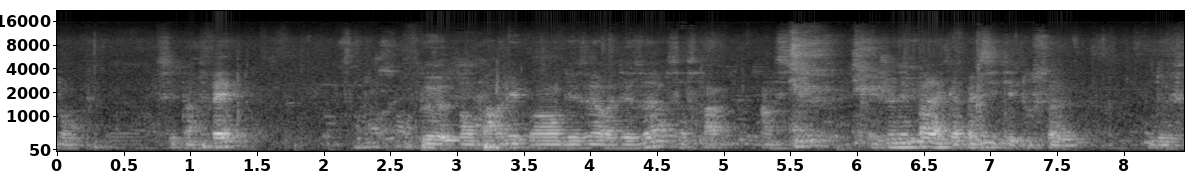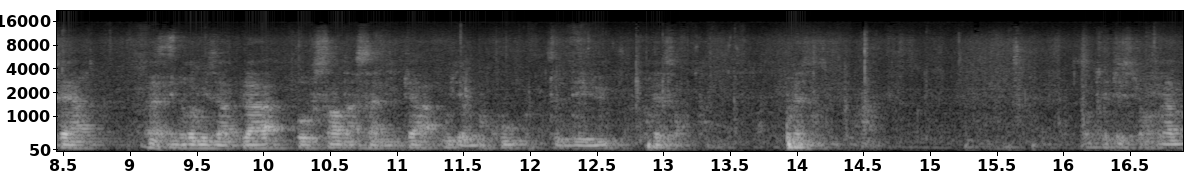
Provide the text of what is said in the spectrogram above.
Donc, c'est un fait. On peut en parler pendant des heures et des heures, ça sera ainsi. Et je n'ai pas la capacité tout seul de faire euh, une remise à plat au sein d'un syndicat où il y a beaucoup de d'élus présents. Autre question, Madame.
